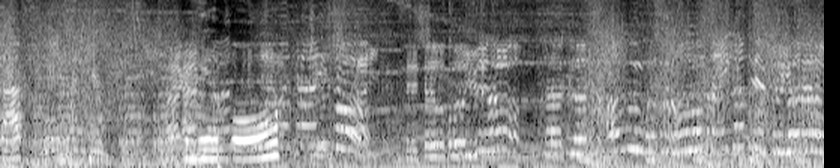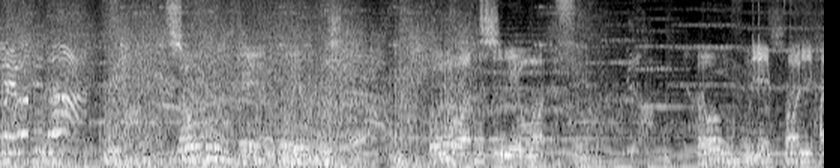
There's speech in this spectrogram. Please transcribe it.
tak ambilmu 拙者のこのゆで卵たくなく半分こするほどの大活躍と言わざるを得ませんな小軍兵のご用でしたこの私にお任せどうぞ立派に橋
